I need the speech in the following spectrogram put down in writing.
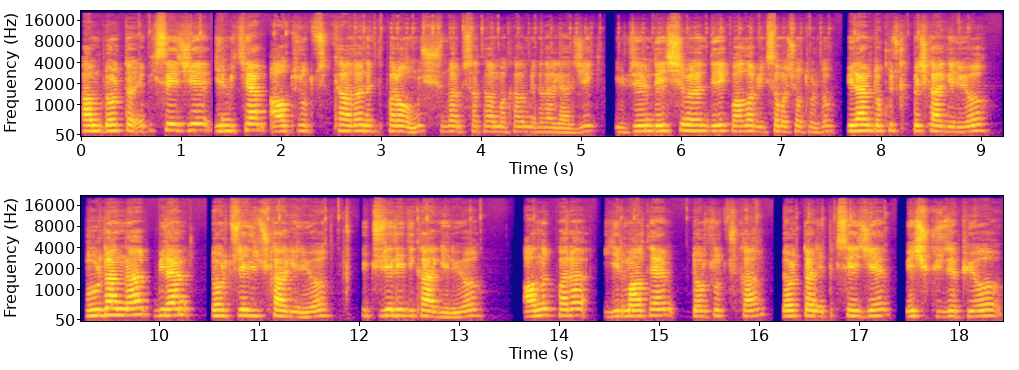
Tam 4 tane epic SC 22 hem 632k'da nakit para olmuş. Şunları bir satalım bakalım ne kadar gelecek. Üzerim değiştirmeden direkt vallahi bilgisayar maçı oturdum. Bir hem 945k geliyor. Buradan da bir hem 453k geliyor. 357k geliyor. Anlık para 26 hem 430k. 4 tane epic SC 500 yapıyor.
